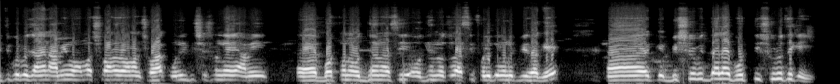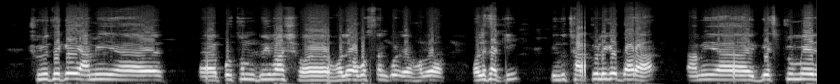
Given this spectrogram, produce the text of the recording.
ইতিপূর্বে জানেন আমি মোহাম্মদ সোহানুর রহমান সোহাগ। উনিশ বিশেষণে আমি বর্তমানে অধ্যয়ন আছি, অধ্যয়নরত আছি ফলিতমূলক বিভাগে। বিশ্ববিদ্যালয়ে ভর্তি শুরু থেকেই শুরু থেকেই আমি প্রথম দুই মাস হলে অবস্থান করে হলে থাকি। কিন্তু ছাত্রলীগের দ্বারা আমি গেস্ট রুমের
